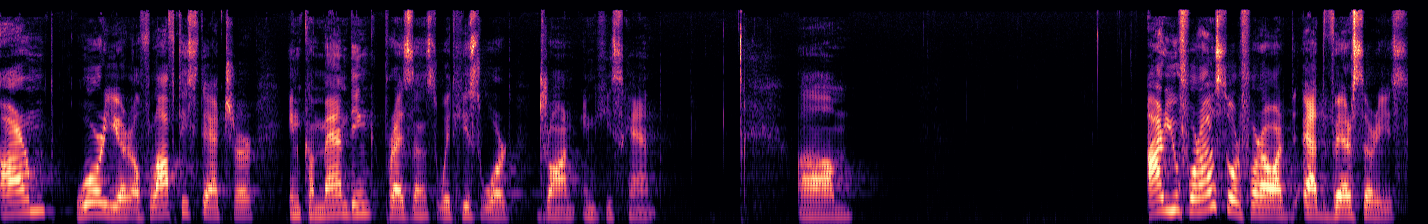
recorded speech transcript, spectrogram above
armed warrior of lofty stature in commanding presence with his sword drawn in his hand. Um, are you for us or for our adversaries?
